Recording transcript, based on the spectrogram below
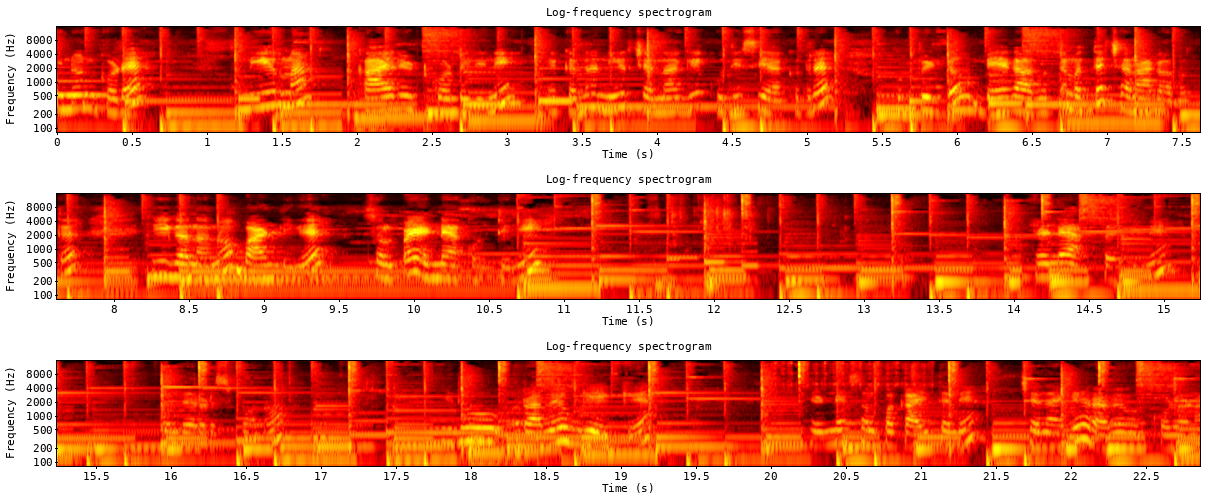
ಇನ್ನೊಂದು ಕಡೆ ನೀರನ್ನ ಕಾಯಲ್ಲಿ ಇಟ್ಕೊಂಡಿದ್ದೀನಿ ಯಾಕಂದರೆ ನೀರು ಚೆನ್ನಾಗಿ ಕುದಿಸಿ ಹಾಕಿದ್ರೆ ಉಪ್ಪಿಟ್ಟು ಬೇಗ ಆಗುತ್ತೆ ಮತ್ತು ಚೆನ್ನಾಗಾಗುತ್ತೆ. ಈಗ ನಾನು ಬಾಣಲಿಗೆ ಸ್ವಲ್ಪ ಎಣ್ಣೆ ಹಾಕೊತೀನಿ ಎಣ್ಣೆ ಹಾಕ್ತಾ ಇದ್ದೀನಿ. ಒಂದೆರಡು ಸ್ಪೂನು. ಇದು ರವೆ ಉರಿಯೋಕ್ಕೆ ಎಣ್ಣೆ ಸ್ವಲ್ಪ ಕಾಯ್ತಾನೆ ಚೆನ್ನಾಗಿ ರವೆ ಹುರ್ಕೊಳ್ಳೋಣ.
